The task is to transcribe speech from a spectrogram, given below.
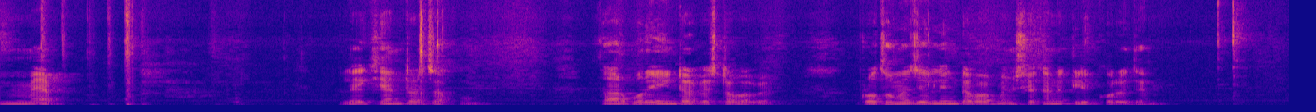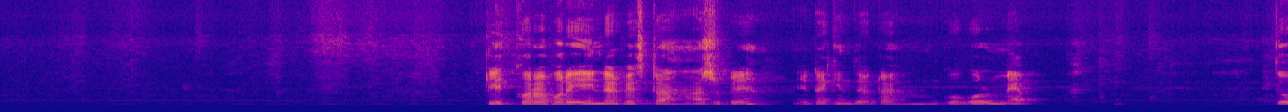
ম্যাপ। লেখে এন্টার চাপুন। তারপরে ইন্টারফেসটা পাবেন। প্রথমে যে লিঙ্কটা পাবেন, সেখানে ক্লিক করে দেন। ক্লিক করার পরে এই ইন্টারফেসটা আসবে। এটা কিন্তু একটা গুগল ম্যাপ তো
